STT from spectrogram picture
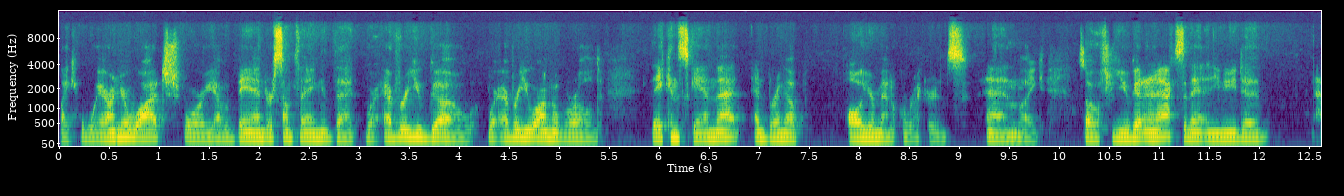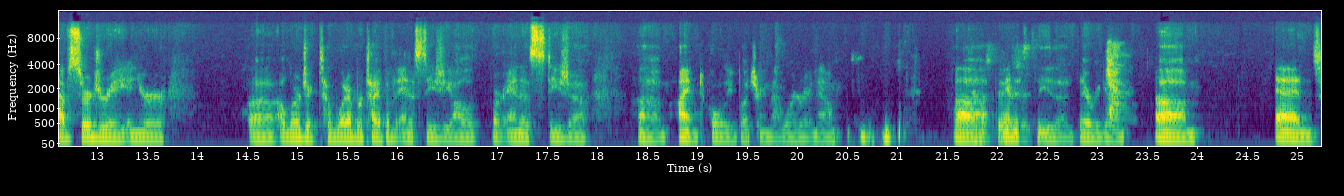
like wear on your watch or you have a band or something that wherever you go, wherever you are in the world, they can scan that and bring up all your medical records. And like, so if you get in an accident and you need to have surgery and you're uh, allergic to whatever type of anesthesia or anesthesia, um, I am totally butchering that word right now. Uh, Anesthesia. anesthesia. There we go. Um, and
